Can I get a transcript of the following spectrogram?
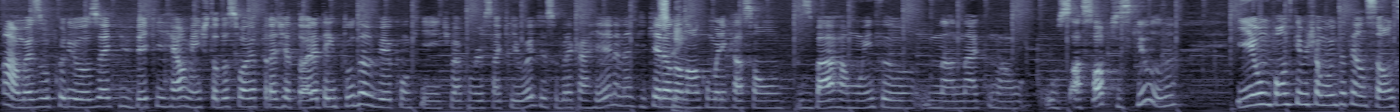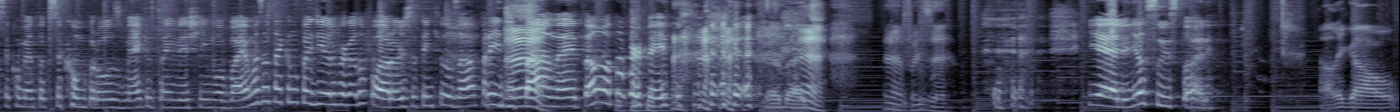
Ah, mas o curioso é que ver que realmente toda a sua trajetória tem tudo a ver com o que a gente vai conversar aqui hoje sobre a carreira, né? Porque querendo Sim. ou não, a comunicação esbarra muito na, na, na os, as soft skills, né? E um ponto que me chamou muita atenção, que você comentou que você comprou os Macs para investir em mobile, mas até que não foi dinheiro jogado fora. Hoje você tem que usar para editar, é. né? Então tá perfeito. Verdade. É. é, pois é. e Hélio, e a sua história? Ah, legal.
